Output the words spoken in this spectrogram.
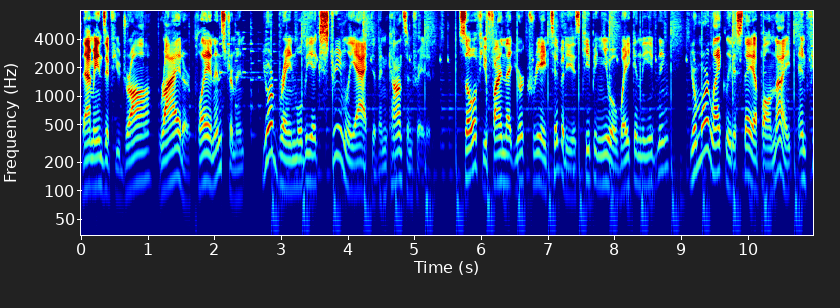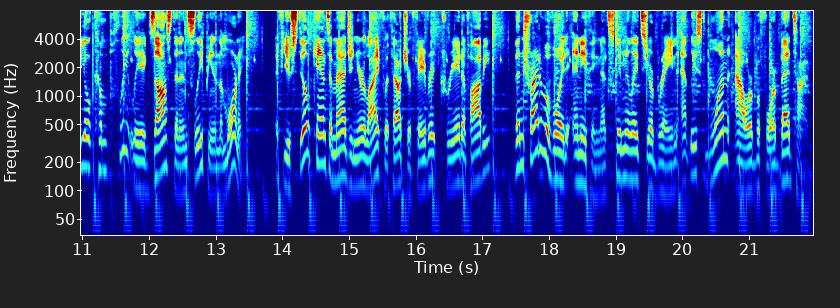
That means if you draw, write, or play an instrument, your brain will be extremely active and concentrated. So, if you find that your creativity is keeping you awake in the evening, you're more likely to stay up all night and feel completely exhausted and sleepy in the morning. If you still can't imagine your life without your favorite creative hobby, then try to avoid anything that stimulates your brain at least one hour before bedtime.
